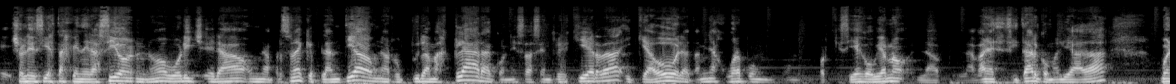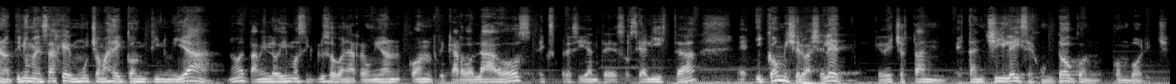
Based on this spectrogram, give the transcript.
eh, yo les decía, esta generación, ¿no? Boric era una persona que planteaba una ruptura más clara con esa centroizquierda y que ahora también a jugar por un- por un- porque si es gobierno la, va a necesitar como aliada. Bueno, tiene un mensaje mucho más de continuidad, ¿no? También lo vimos incluso con la reunión con Ricardo Lagos, expresidente socialista, y con Michelle Bachelet, que de hecho está en, está en Chile y se juntó con, con Boric.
